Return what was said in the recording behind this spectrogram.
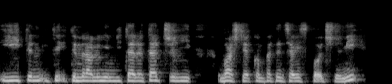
i tym, i tym ramieniem litery T, czyli właśnie kompetencjami społecznymi.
